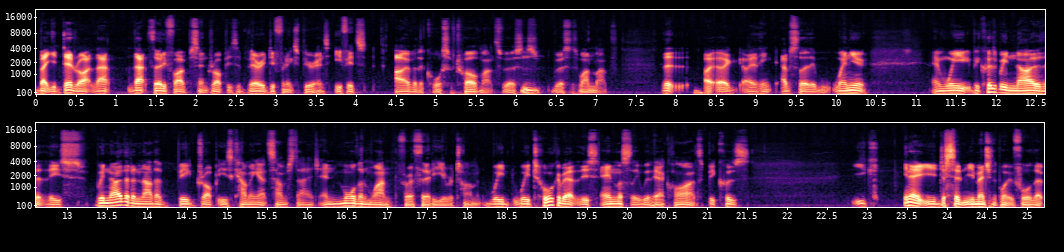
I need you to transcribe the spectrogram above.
but you're dead right that that 35% drop is a very different experience if it's over the course of 12 months versus mm. versus one month. That I, I, I think absolutely when you and we because we know that these we know that another big drop is coming at some stage and more than one for a 30 year retirement we we talk about this endlessly with our clients because you you know you just said you mentioned the point before that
